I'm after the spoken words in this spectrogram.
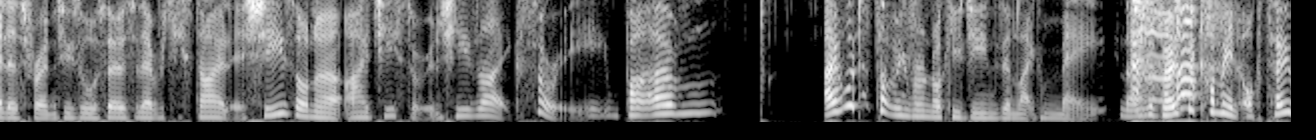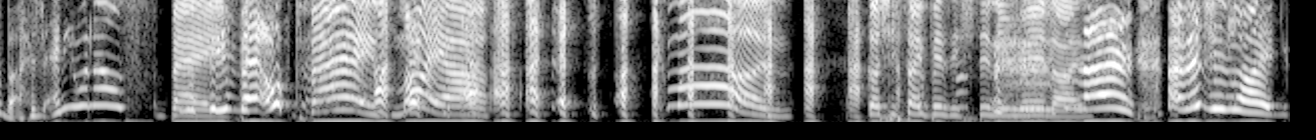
Isla's friend who's also a celebrity stylist she's on a IG story and she's like sorry but um I ordered something from Nocky Jeans in like May and I'm supposed to come in October has anyone else Babe. received their order Babe, Maya, come on. God, she's so busy she didn't even realise. no and then she's like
